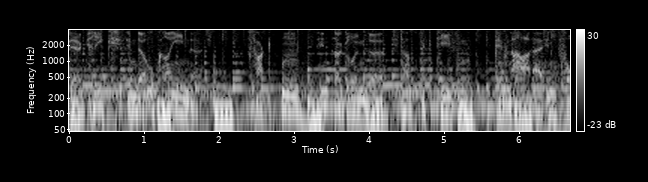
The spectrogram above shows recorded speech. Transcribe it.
Der Krieg in der Ukraine. Fakten, Hintergründe, Perspektiven in HR Info.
